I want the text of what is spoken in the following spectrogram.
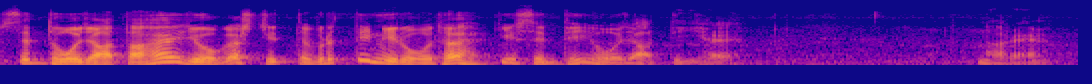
सिद्ध हो जाता है। योगश चित्तवृत्ति निरोध की सिद्धि हो जाती है। नारायण।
